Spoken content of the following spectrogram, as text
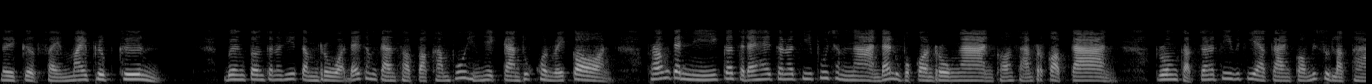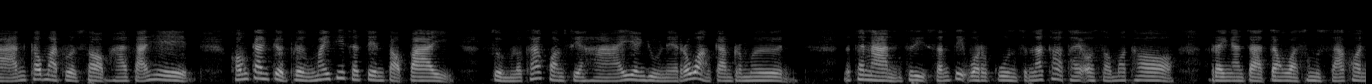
เลยเกิดไฟไหม้พรึบขึ้น เบื้องต้นเจ้าหน้าที่ตำรวจได้ทำการสอบปากคำผู้เห็นเหตุการณ์ทุกคนไว้ก่อน พร้อมกันนี้ก็จะได้ให้เจ้าหน้าที่ผู้ชำนาญด้านอุปกรณ์โรงงานของสารประกอบการ ร่วมกับเจ้าหน้าที่วิทยาการกองพิสูจน์หลักฐานเข้ามาตรวจสอบหาสาเหตุ ของการเกิดเพลิงไหม้ที่ชัดเจนต่อไป ส่วนมูลค่าความเสียหายยังอยู่ในระหว่างการประเมินนัทนันสิริสันติวรกุลสำนักข่าวไทยอสมท รายงานจากจังหวัดสมุทรสาคร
